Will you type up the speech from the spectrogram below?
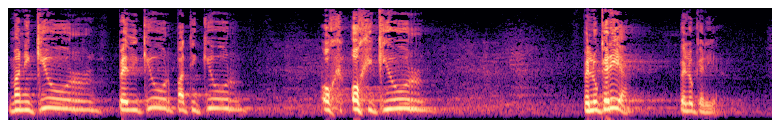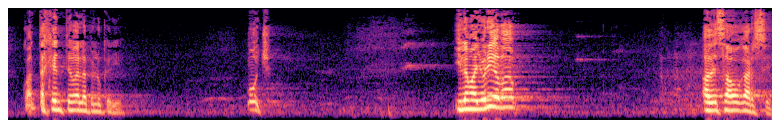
manicure, pedicure, paticure, ojicure, peluquería, peluquería. ¿Cuánta gente va a la peluquería? Mucho. Y la mayoría va a desahogarse.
